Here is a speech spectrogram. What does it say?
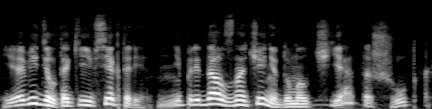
Я видел такие в секторе. Не придал значения, думал, чья-то шутка.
